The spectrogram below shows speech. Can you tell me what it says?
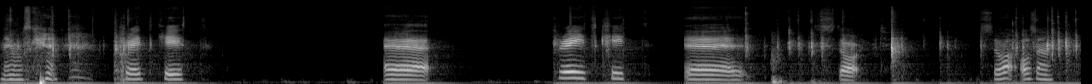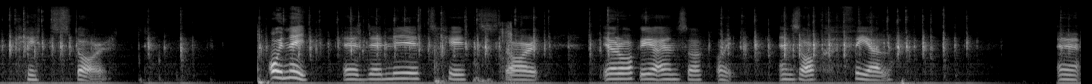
Nej, jag måste... Create kit. Eh, create kit eh, start. Så, och sen kit start. Oj, nej! Eh, delete kit start. Jag råkade göra en sak, oj, en sak fel. Eh,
